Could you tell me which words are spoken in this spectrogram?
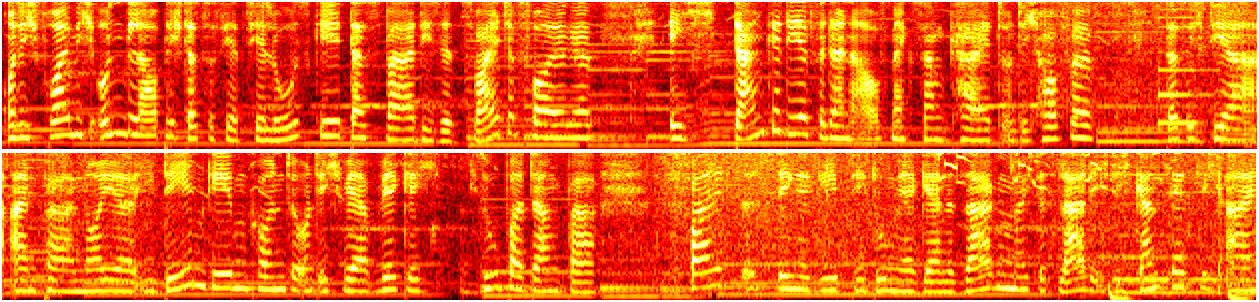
Und ich freue mich unglaublich, dass das jetzt hier losgeht. Das war diese zweite Folge. Ich danke dir für deine Aufmerksamkeit und ich hoffe, dass ich dir ein paar neue Ideen geben konnte und ich wäre wirklich super dankbar. Falls es Dinge gibt, die du mir gerne sagen möchtest, lade ich dich ganz herzlich ein,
